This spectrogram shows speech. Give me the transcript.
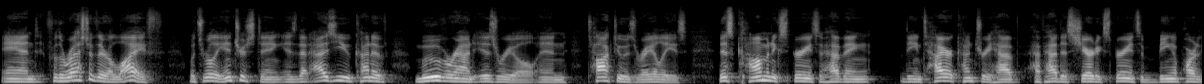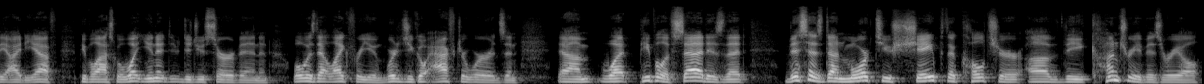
And for the rest of their life, what's really interesting is that as you kind of move around Israel and talk to Israelis, this common experience of having the entire country have, have had this shared experience of being a part of the IDF. People ask, well, what unit did you serve in? And what was that like for you? And where did you go afterwards? And um, what people have said is that this has done more to shape the culture of the country of Israel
